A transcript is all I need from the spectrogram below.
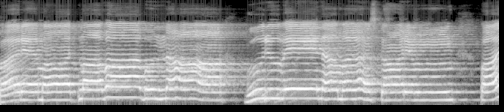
പരമാത്മാവാകുന്ന ഗുരുവേ നമസ്കാരം. പരമാപാദപത്മം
